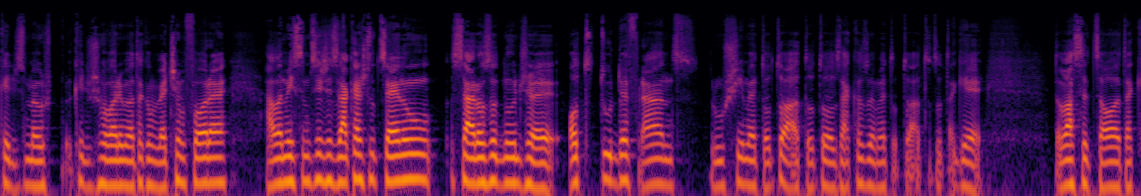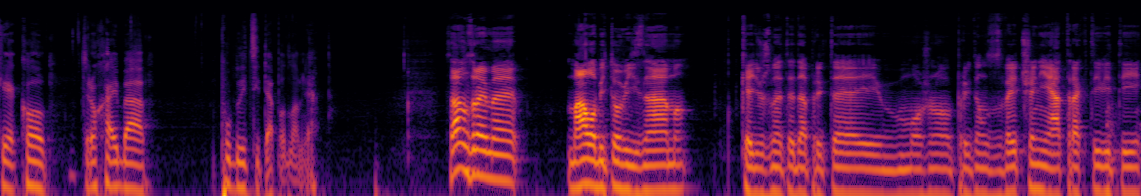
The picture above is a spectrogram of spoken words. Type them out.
keď, sme už, keď už hovoríme o takom väčšom fóre, ale myslím si, že za každú cenu sa rozhodnúť, že od Tour de France rušíme toto a toto, zakazujeme toto a toto, tak je to vlastne celé také ako trocha iba publicita podľa mňa. Samozrejme, malo by to význam, keď už sme teda pri tej, možno pri tom zväčšení atraktivity,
